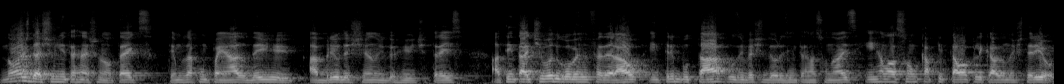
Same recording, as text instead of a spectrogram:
Nós da Shield International Tax temos acompanhado desde abril deste ano de 2023 a tentativa do governo federal em tributar os investidores internacionais em relação ao capital aplicado no exterior.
